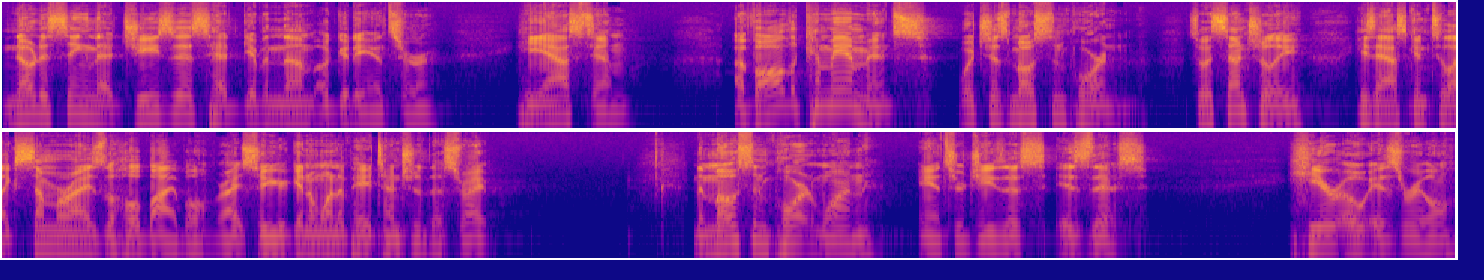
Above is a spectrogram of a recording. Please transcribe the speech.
Noticing that Jesus had given them a good answer, he asked him, Of all the commandments, which is most important? So essentially, he's asking to like summarize the whole Bible, right? So you're gonna wanna pay attention to this, right? The most important one, answered Jesus, is this Hear, O Israel,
